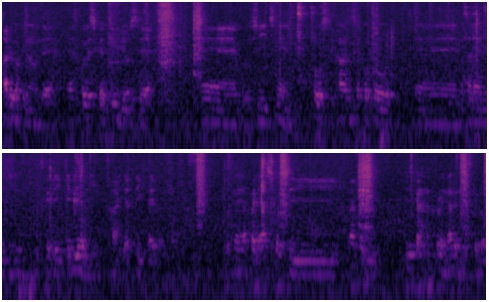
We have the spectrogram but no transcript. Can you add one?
あるわけなので、えそこでしっかり準備をしてえー、今年1年通して感じたことを、えー、また来年にぶつけていけるように、はい、やっていきたいと思います。ですねやっぱり足腰、まあ、やっぱりフィジカルなところになるんですけど、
